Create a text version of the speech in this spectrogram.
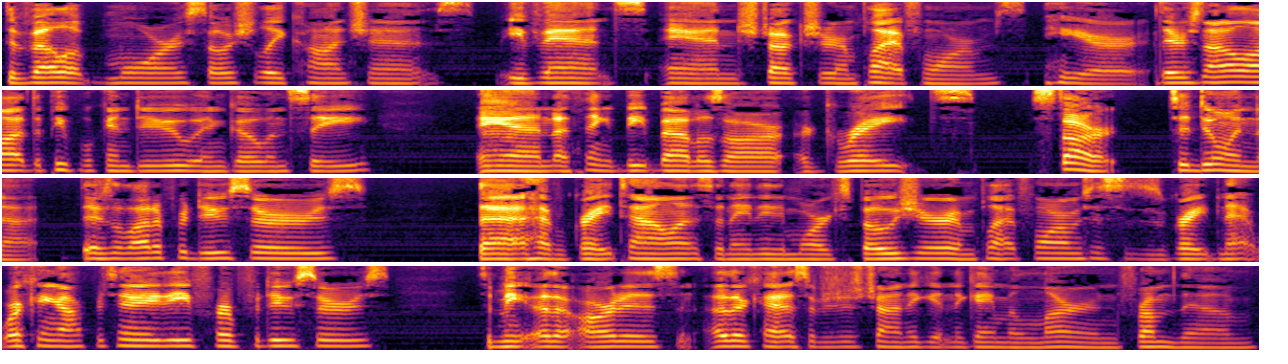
develop more socially conscious events and structure and platforms here. There's not a lot that people can do and go and see. And I think beat battles are a great start to doing that. There's a lot of producers that have great talents and they need more exposure and platforms. This is a great networking opportunity for producers to meet other artists and other cats that are just trying to get in the game and learn from them.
